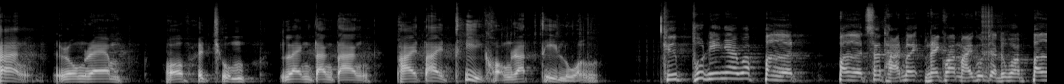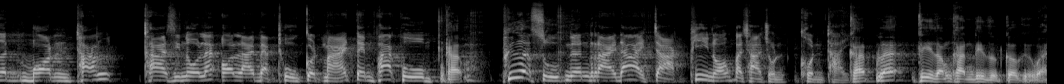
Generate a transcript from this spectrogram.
ห้างโรงแรม หอประชุมแหล่งต่างๆ ภายใต้ที่ของรัฐที่หลวง คือพูดง่ายๆว่าเปิดเปิดสถานบริในความหมายคุณจตุพรเปิดบอนทั้ง คาสิโนและออนไลน์แบบถูกกฎหมายเต็มภาคภูมิ ครับ เพื่อสูบเงินรายได้จากพี่น้องประชาชนคนไทย ครับ และที่สำคัญที่สุดก็คือว่า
